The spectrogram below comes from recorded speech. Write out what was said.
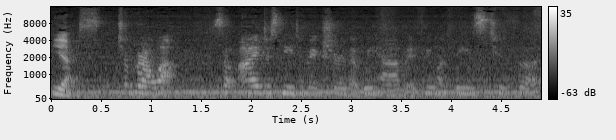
yes. to grow up. So I just need to make sure that we have, if you want these two foot,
